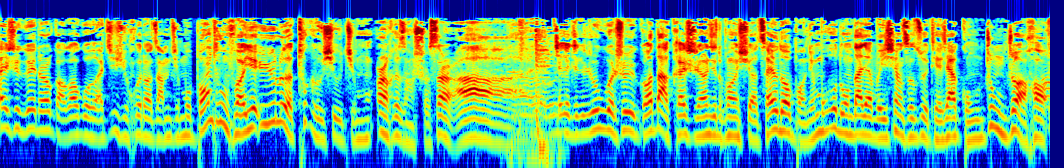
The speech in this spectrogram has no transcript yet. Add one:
好嘞，是隔一段广告过后，继续回到咱们节目《本土方言娱乐脱口秀》节目二和尚说事儿啊。这个这个，如果是刚打开摄像机的朋友，需要参与到本节目互动，大家微信搜索添加公众账号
